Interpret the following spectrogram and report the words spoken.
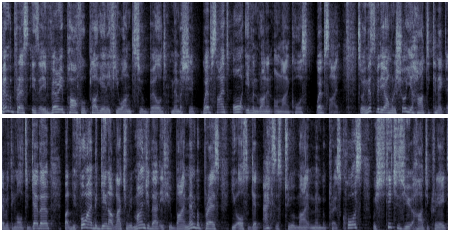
MemberPress is a very powerful plugin if you want to build membership websites or even run an online course website. So in this video, I'm going to show you how to connect everything all together. But before I begin, I'd like to remind you that if you buy MemberPress, you also get access to my MemberPress course, which teaches you how to create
